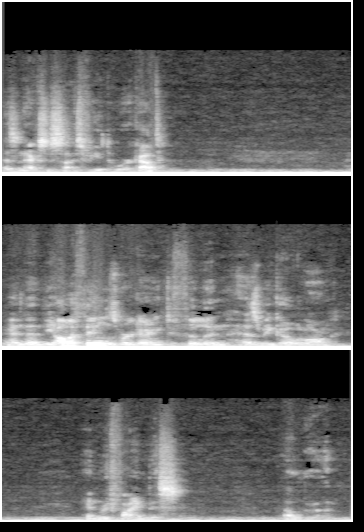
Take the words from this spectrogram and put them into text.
as an exercise for you to work out. And then the other things we're going to fill in as we go along and refine this algorithm.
